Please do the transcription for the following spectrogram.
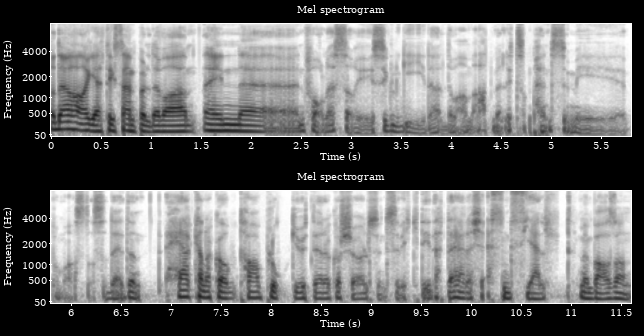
og Der har jeg et eksempel. Det var en, uh, en foreleser i psykologi. Det, det var med, med litt sånn pensum i, på master. så den, Her kan dere ta og plukke ut det dere sjøl syns er viktig. Dette her er ikke essensielt, men bare sånn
